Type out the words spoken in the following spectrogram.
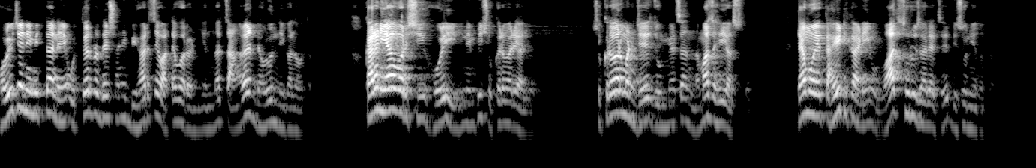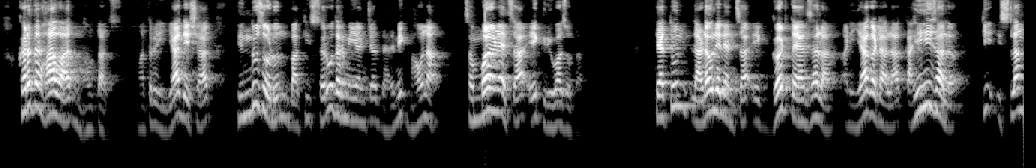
होळीच्या निमित्ताने उत्तर प्रदेश आणि बिहारचे वातावरण यंदा चांगलंच ढवळून निघालं होतं. कारण या वर्षी होळी ही नेमकी शुक्रवारी आली होती. शुक्रवार म्हणजे जुम्म्याचा नमाजही असतो. त्यामुळे काही ठिकाणी वाद सुरू झाल्याचे दिसून येत होतं. खरं तर हा वाद नव्हताच. मात्र या देशात हिंदू सोडून बाकी सर्व धर्मीयांच्या धार्मिक भावना सांभाळण्याचा एक रिवाज होता. त्यातून लाडवलेल्यांचा एक गट तयार झाला आणि या गटाला काहीही झालं की इस्लाम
